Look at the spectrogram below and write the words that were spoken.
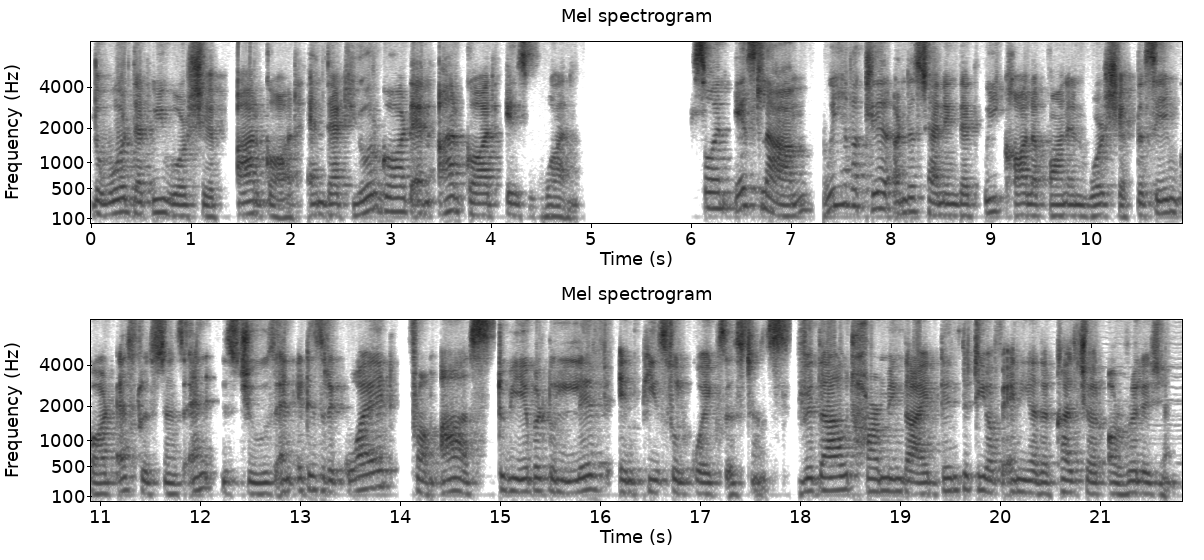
the word that we worship, our God, and that your God and our God is one. So in Islam, we have a clear understanding that we call upon and worship the same God as Christians and as Jews, and it is required from us to be able to live in peaceful coexistence without harming the identity of any other culture or religion.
